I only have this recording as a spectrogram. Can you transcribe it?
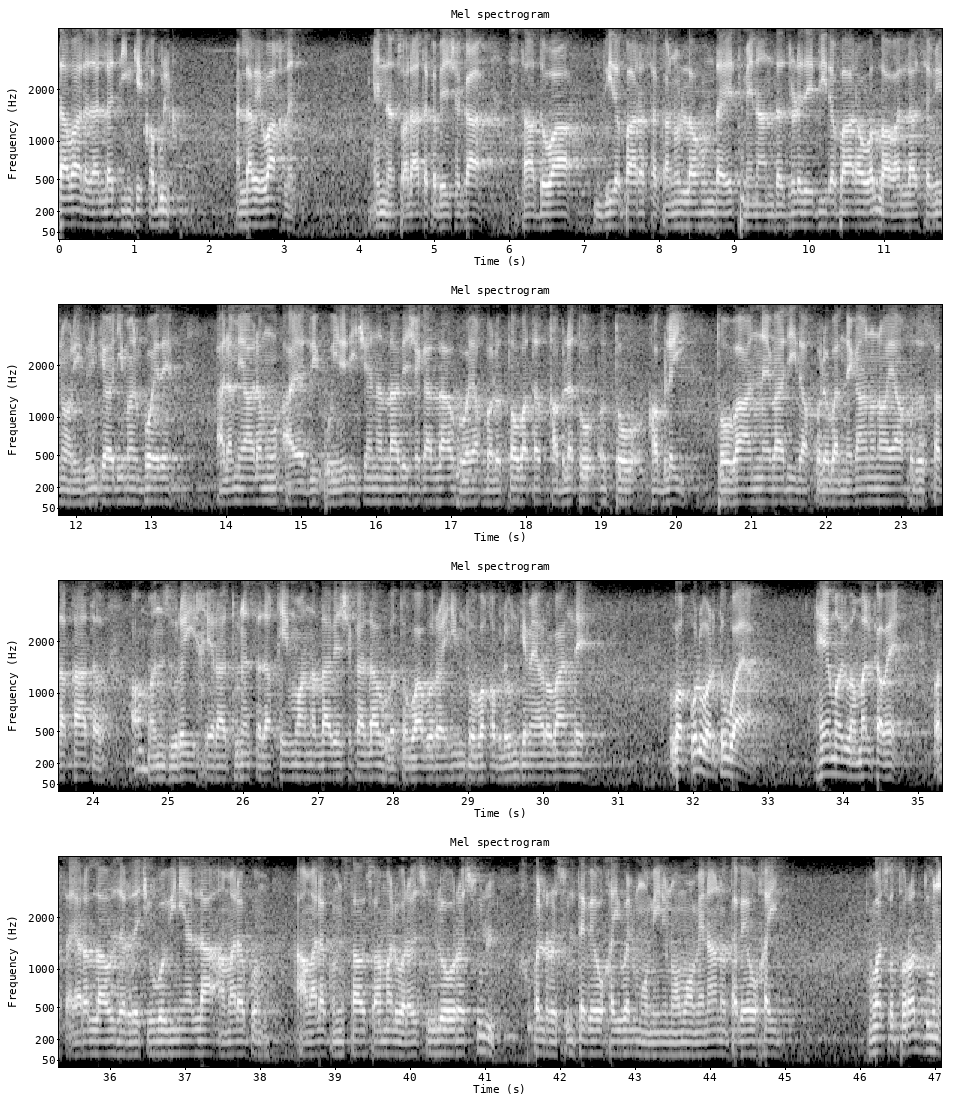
دا واله د الله دین کې قبول ک الله وی واخله دی ان صلاتک بشکا ستا دعا دوی د پاره سکن اللهم د اطمینان د زړه دی دوی د پاره والله والله سمین اوریدون کې علیمن پوی دی علم یعلمو آیا دوی پوی نه دي چې ان الله بشکا الله هو يقبل التوبه قبلته تو قبلی توبه عن عبادی د خپل بندگانو نو یا خود صدقات او منظوری خیراتونه صدقې موان الله بشک الله هو تواب الرحیم توبه قبلون کې مهربان دی وقل ورته وایا هه مرو عمل کوي فسير الله زرد چې وویني الله عملکم عملکم استاس عمل ورسول او رسول خپل رسول ته به او خی والمؤمنین او مؤمنانو ته به او خی وستردون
